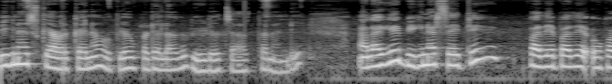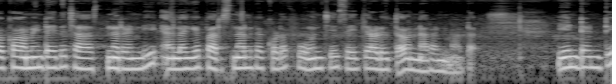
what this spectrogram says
బిగినర్స్కి ఎవరికైనా ఉపయోగపడేలాగా వీడియో చేస్తానండి. అలాగే బిగినర్స్ అయితే పదే పదే ఒక కామెంట్ అయితే చేస్తున్నారండి. అలాగే పర్సనల్గా కూడా ఫోన్ చేసి అయితే అడుగుతూ ఉన్నారనమాట ఏంటంటే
